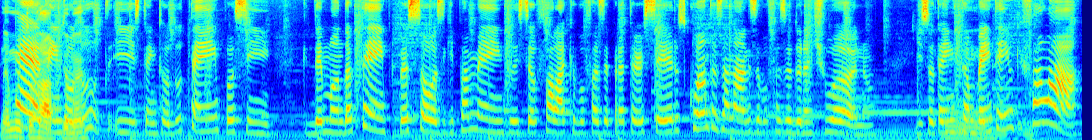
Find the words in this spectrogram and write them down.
Não é muito é, rápido, tem né? todo, isso, tem todo o tempo, assim, demanda tempo, pessoas, equipamento. E se eu falar que eu vou fazer para terceiros, quantas análises eu vou fazer durante o ano? Isso eu tenho, Hum. também tenho que falar.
